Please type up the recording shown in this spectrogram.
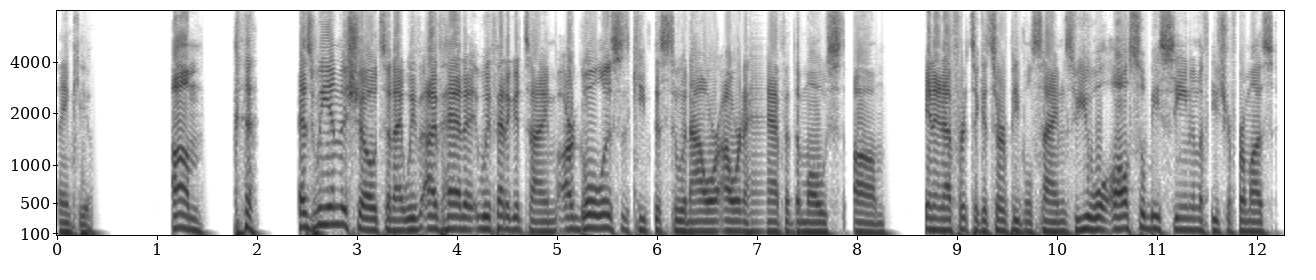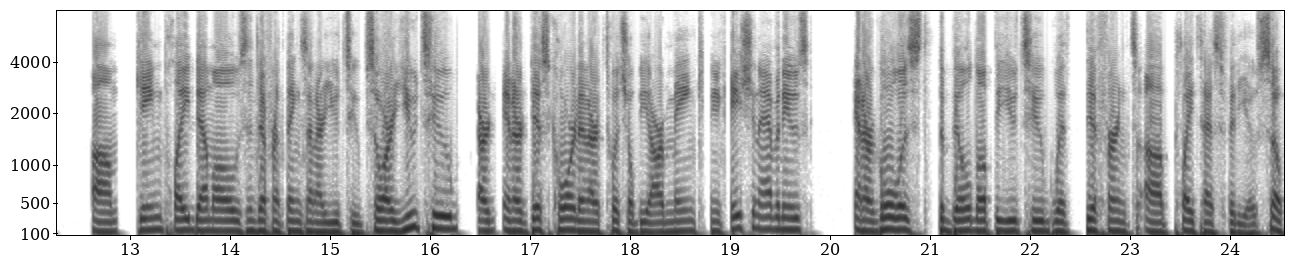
Thank you. Um, as we end the show tonight, we've I've had it. We've had a good time. Our goal is to keep this to an hour, hour and a half at the most. Um, in an effort to conserve people's time. So you will also be seeing in the future from us um, gameplay demos and different things on our YouTube. So our YouTube, our and our Discord and our Twitch will be our main communication avenues. And our goal is to build up the YouTube with different uh, playtest videos. So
